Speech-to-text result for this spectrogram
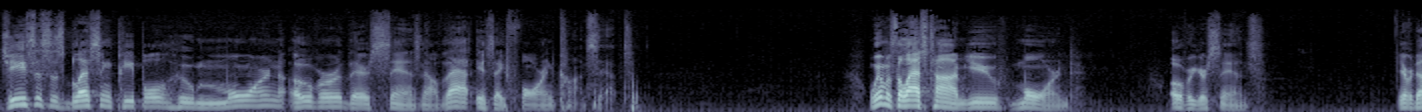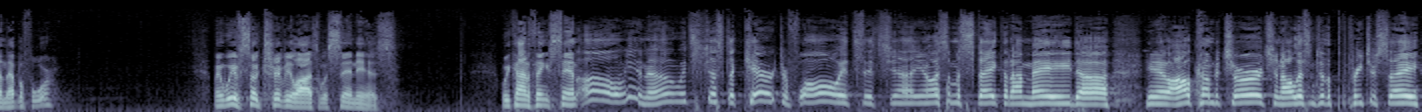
Jesus is blessing people who mourn over their sins. Now, that is a foreign concept. When was the last time you mourned over your sins? You ever done that before? I mean, we have so trivialized what sin is. We kind of think sin, oh, you know, it's just a character flaw. It's, it's uh, you know, it's a mistake that I made. Uh, you know, I'll come to church and I'll listen to the preacher say,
